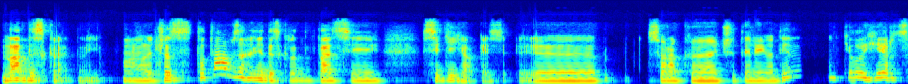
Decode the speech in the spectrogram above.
на дискретний. Частота взагалі дискредитації якість е, 44,1 кГц.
